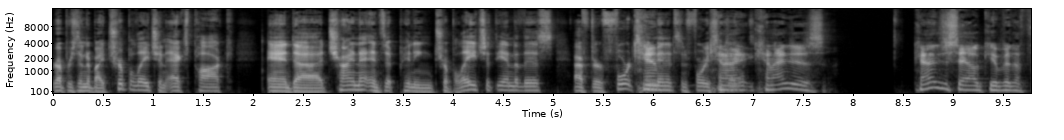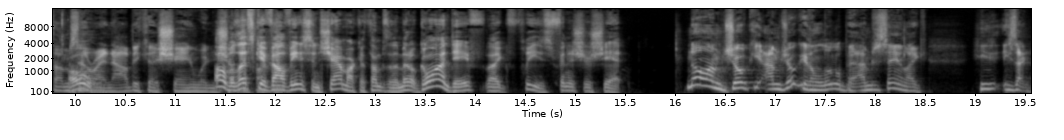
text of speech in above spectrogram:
represented by Triple H and X-Pac. And uh, Chyna ends up pinning Triple H at the end of this after 14 Can- minutes and 46 can I seconds. can I just can I just say I'll give it a thumbs Oh. down right now because Shane wouldn't. Oh, shut but let's give fuck Val up. Venis and Shamrock a thumbs in the middle. Go on, Dave. Like, please finish your shit. No, I'm joking. I'm joking a little bit. I'm just saying, like he he's like,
